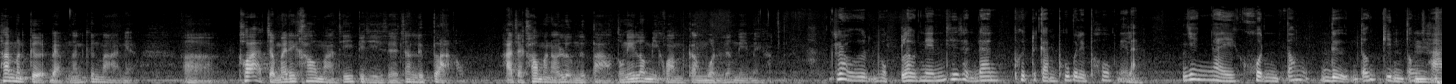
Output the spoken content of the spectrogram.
ถ้ามันเกิดแบบนั้นขึ้นมาเนี่ยเอ่อเขาอาจจะไม่ได้เข้ามาที่ PT Station หรือเปล่า อาจจะเข้ามาน้อยลงหรือเปล่า ตรงนี้เรามีความกังวลเรื่องนี้ไหมครับ เราบอกเราเน้นที่ทางด้านพฤติกรรมผู้บริโภคนี่แหละ ยังไงคนต้องดื่มต้องกินต้องใช้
